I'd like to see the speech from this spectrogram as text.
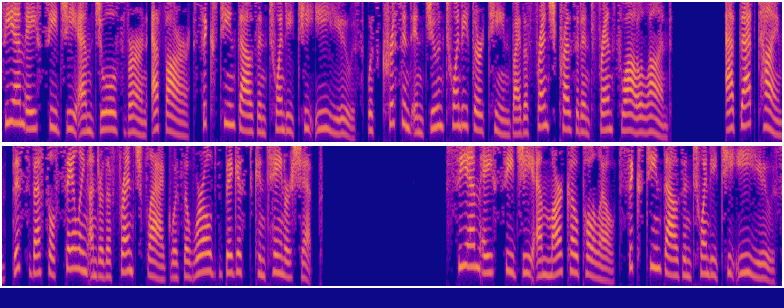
CMA CGM Jules Verne FR 16020 TEUs was christened in June 2013 by the French President François Hollande. At that time, this vessel sailing under the French flag was the world's biggest container ship. CMA-CGM Marco Polo 16020 TEUs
